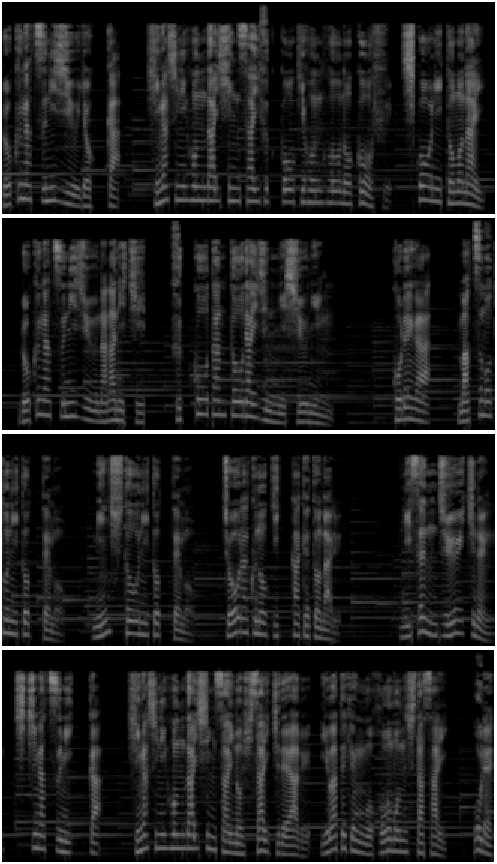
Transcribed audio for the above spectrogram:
6月24日東日本大震災復興基本法の交付施行に伴い6月27日復興担当大臣に就任。これが松本にとっても民主党にとっても凋落のきっかけとなる。2011年7月3日東日本大震災の被災地である岩手県を訪問した際俺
